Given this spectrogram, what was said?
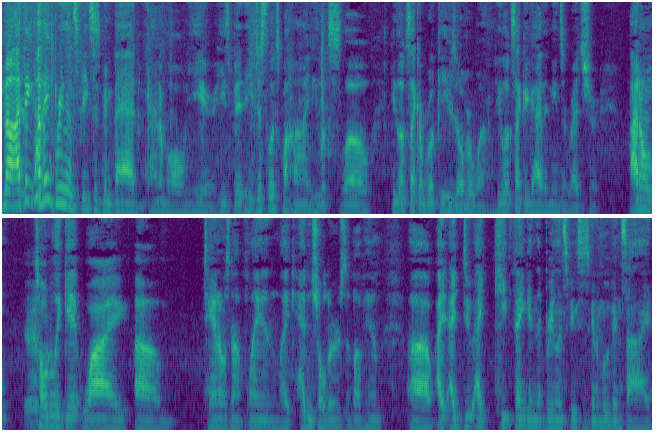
No, I think I think Breland Speaks has been bad kind of all year. He's been he just looks behind. He looks slow. He looks like a rookie who's overwhelmed. He looks like a guy that needs a red shirt. I don't Yeah. totally get why um, Tanoh's not playing like head and shoulders above him. Uh, I, I do. I keep thinking that Breland Speaks is going to move inside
